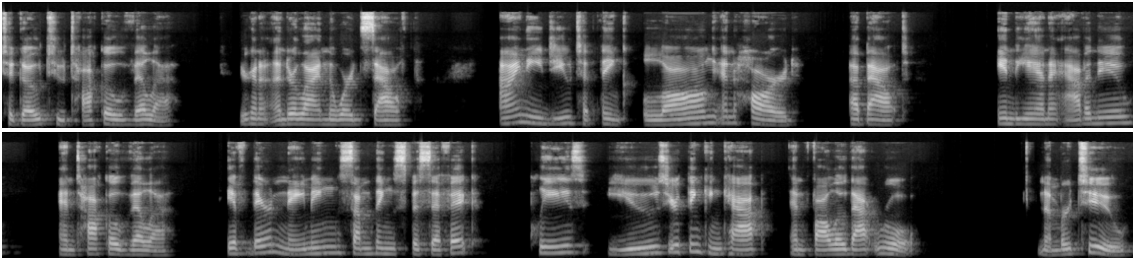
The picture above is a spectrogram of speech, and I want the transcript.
to go to Taco Villa. You're going to underline the word south. I need you to think long and hard about Indiana Avenue and Taco Villa. If they're naming something specific, Please use your thinking cap and follow that rule. Number two,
